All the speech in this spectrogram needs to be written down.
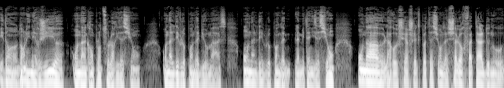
Et dans, l'énergie, euh, on a un grand plan de solarisation, on a le développement de la biomasse, on a le développement de la, méthanisation, on a euh, la recherche, l'exploitation de la chaleur fatale de nos,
